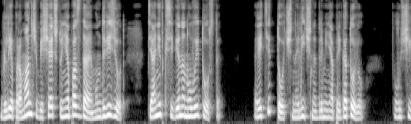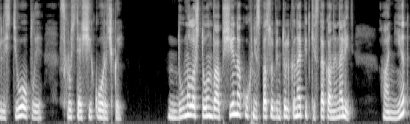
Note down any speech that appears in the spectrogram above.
Глеб Романович обещает, что не опоздаем, он довезет. Тянет к себе на новые тосты. Эти точно лично для меня приготовил. Получились теплые, с хрустящей корочкой. Думала, что он вообще на кухне способен только напитки стаканы налить. А нет.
